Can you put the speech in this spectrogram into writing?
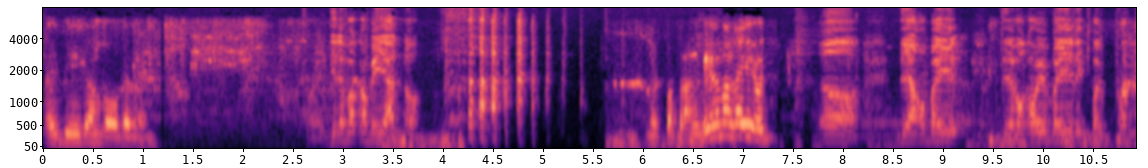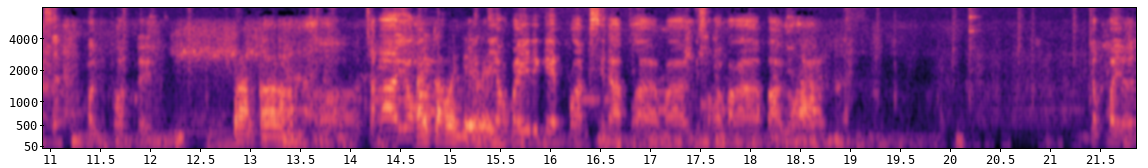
kaibigan ko, ganun. Oh, hindi naman kami yan, no? Nagpa-prank din naman kayo. yun. Oo. Hindi ako may hindi naman kami mahilig mag-prank sa, mag-prank eh. Prank, ah. Oo. Tsaka yung Kahit ako, hindi rin. hindi ako mahilig kay Frank Sinatra. Mga, gusto ko mga bago ka. Joke ba yun?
